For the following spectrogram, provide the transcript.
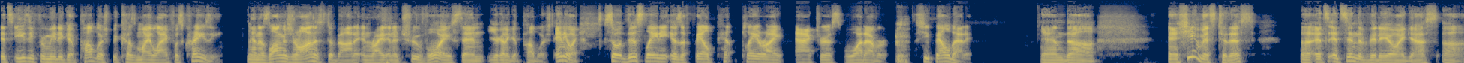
it's easy for me to get published because my life was crazy. And as long as you're honest about it and write in a true voice, then you're going to get published. Anyway, so this lady is a failed playwright, actress, whatever. she failed at it and uh and she admits to this uh it's it's in the video i guess uh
